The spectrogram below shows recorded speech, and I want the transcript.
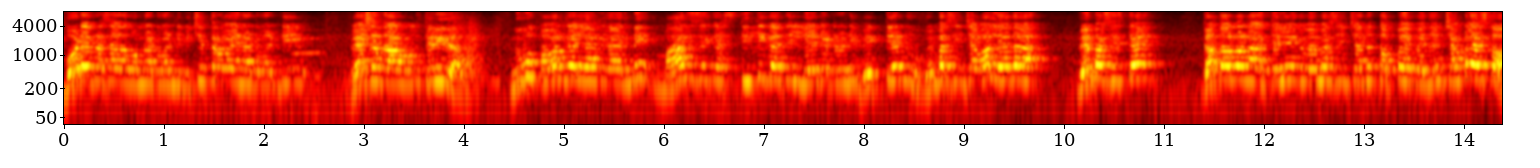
బోడే ప్రసాద్ ఉన్నటువంటి విచిత్రమైనటువంటి వేషధారణలు తెలియదు అలా నువ్వు పవన్ కళ్యాణ్ గారిని మానసిక స్థితిగతి లేనటువంటి వ్యక్తి అని నువ్వు విమర్శించావా లేదా? విమర్శిస్తే గతంలో నాకు తెలియక విమర్శించాను తప్పు అయిపోయిందని చంపలేసుకో.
